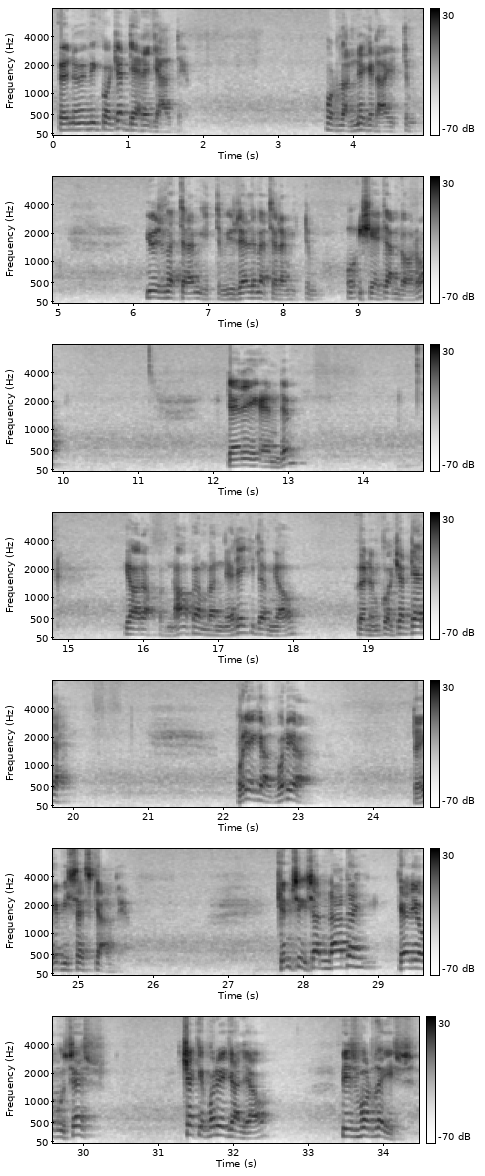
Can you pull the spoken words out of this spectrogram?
önüme bir koca dere geldi. Buradan ne kadar gittim? 100 metre mi gittim, 150 metre mi gittim o şeyden doğru. Dereye indim. Ya Rabbim ne yapayım ben nereye gideyim ya? Önüm koca dere. Buraya gel buraya diye bir ses geldi. Kimsin sen nereden geliyor bu ses? Çekip buraya gel ya. Biz buradayız.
